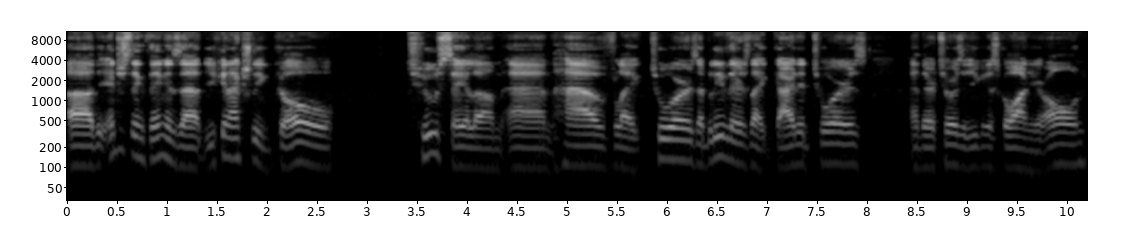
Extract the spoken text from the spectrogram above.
Uh, the interesting thing is that you can actually go to Salem and have like tours. I believe there's like guided tours, and there are tours that you can just go on your own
